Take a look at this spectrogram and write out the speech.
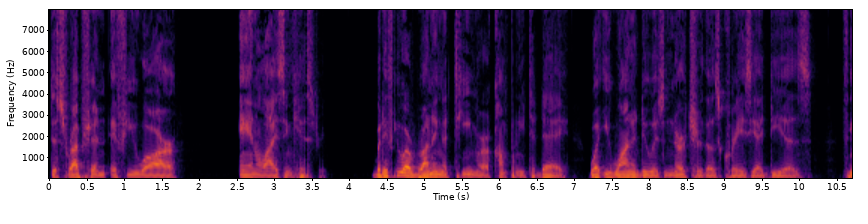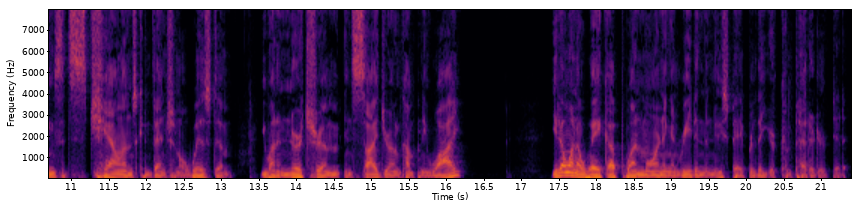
disruption if you are analyzing history. But if you are running a team or a company today, what you want to do is nurture those crazy ideas, things that challenge conventional wisdom. You want to nurture them inside your own company. Why? You don't want to wake up one morning and read in the newspaper that your competitor did it.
